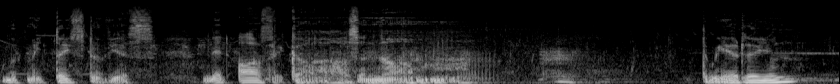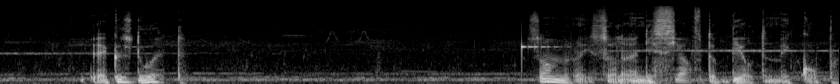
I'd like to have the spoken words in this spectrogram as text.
moet my tuiste wees met Afrika as 'n naam. Tweede een. Ek is dood. Sommige sal in dieselfde beeld in my kop.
